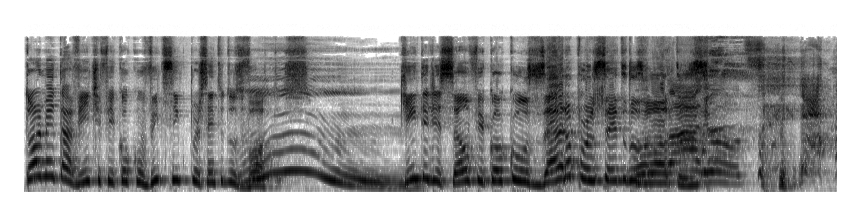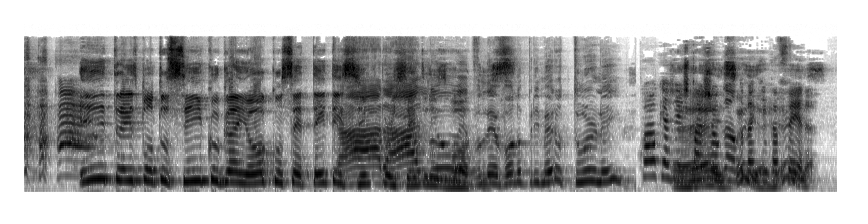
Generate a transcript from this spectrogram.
Tormenta 20 ficou com 25% dos hum. votos. Quinta edição ficou com 0% dos Otários. votos. E 3.5 ganhou com 75% Caralho, dos votos. Levou no primeiro turno, hein? Qual que a gente tá é, tá jogando na quinta-feira? É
